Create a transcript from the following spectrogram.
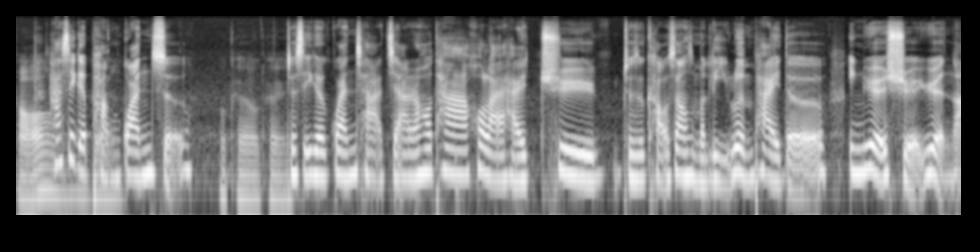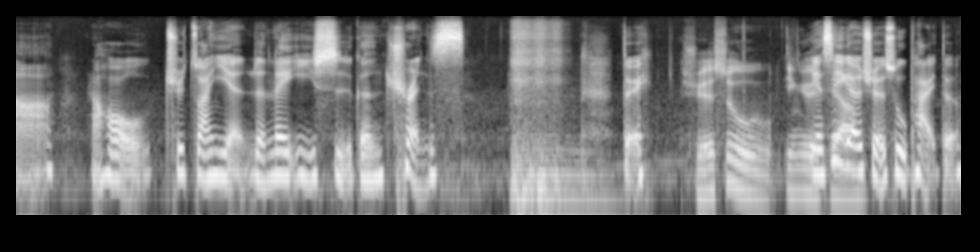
哦，他是一个旁观者，OK OK，就是一个观察家。然后他后来还去就是考上什么理论派的音乐学院啊，然后去钻研人类意识跟 trance，对，学术音乐也是一家个学术派的。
